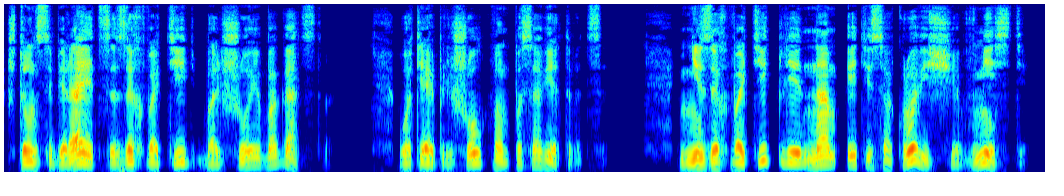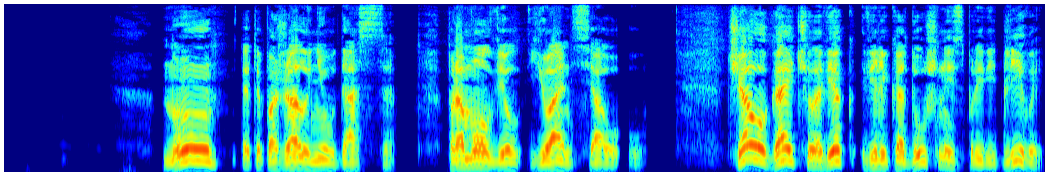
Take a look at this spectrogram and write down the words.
что он собирается захватить большое богатство. Вот я и пришел к вам посоветоваться. Не захватить ли нам эти сокровища вместе? — Ну, это, пожалуй, не удастся, — промолвил Юань Сяо-У. Чао Гай человек великодушный и справедливый,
